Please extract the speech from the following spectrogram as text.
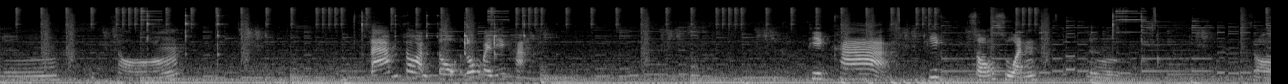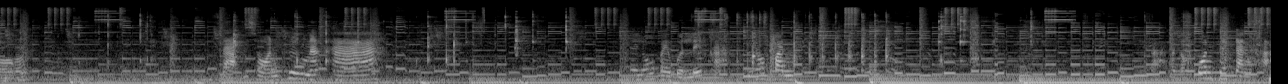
หนึ่งสองสามช้อนโต๊ะลงไปเลยค่ะพริกค่ะพริกสองสวนหนึ่งสองสามช้อนครึ่งนะคะใส่ลงไปเบิดเลยค่ะต้องปั่น ค่ะแล้วก็ข้นด้วยกันค่ะ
